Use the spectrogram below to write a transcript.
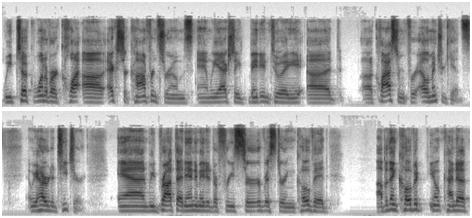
we took one of our cl- uh, extra conference rooms and we actually made it into a, uh, a, classroom for elementary kids, and we hired a teacher, and we brought that in and made it a free service during COVID. Uh, but then COVID, you know, kind of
